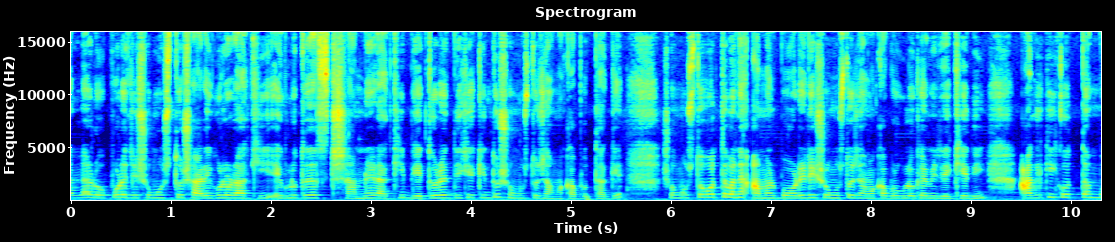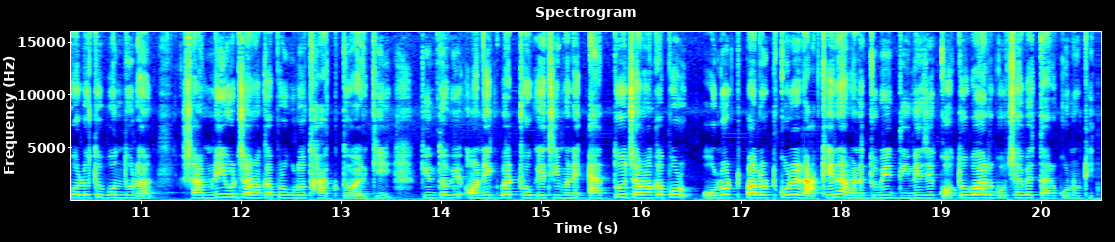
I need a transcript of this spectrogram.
আল্লাহর ওপরে যে সমস্ত শাড়িগুলো রাখি এগুলো তো জাস্ট সামনে রাখি, ভেতরের দিকে কিন্তু সমস্ত জামা কাপড় থাকে। সমস্ত বলতে মানে আমার বরেরই সমস্ত জামা কাপড়গুলোকে আমি রেখে দিই। আগে কি করতাম বলো তো বন্ধুরা, সামনেই ওর জামা কাপড়গুলো থাকতো আর কি, কিন্তু আমি অনেকবার ঠকেছি মানে এত জামা কাপড় ওলট পালট করে রাখে না মানে তুমি দিনে যে কতবার গোছাবে তার কোনো ঠিক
